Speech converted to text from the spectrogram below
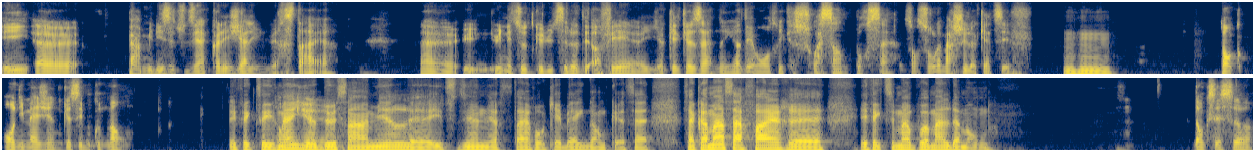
Et euh, parmi les étudiants collégiales et universitaires, euh, une étude que l'UTIL a, fait euh, il y a quelques années a démontré que 60% sont sur le marché locatif. Mhm. Donc, on imagine que c'est beaucoup de monde. Effectivement, Donc, il y a euh, 200 000 euh, étudiants universitaires au Québec, donc euh, ça, ça commence à faire effectivement pas mal de monde. Donc, c'est ça.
